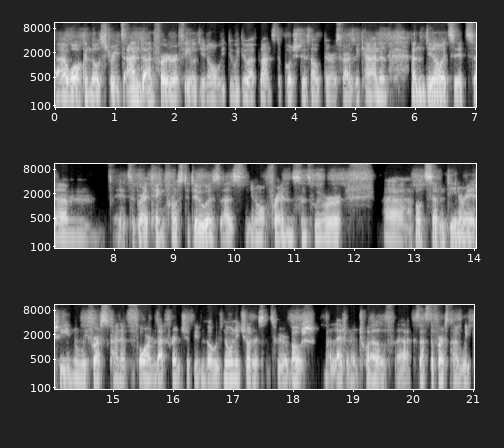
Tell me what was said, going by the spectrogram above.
uh, walking those streets and and further afield. You know, we do we do have plans to push this out there as far as we can, and and you know, it's it's um it's a great thing for us to do as as you know friends since we were uh, about 17 or 18 when we first kind of formed that friendship, even though we've known each other since we were about 11 and 12, because uh, that's the first time we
